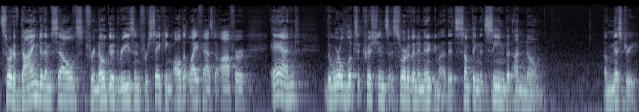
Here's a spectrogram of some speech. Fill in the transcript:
sort of dying to themselves for no good reason, forsaking all that life has to offer. And the world looks at Christians as sort of an enigma that's something that's seen but unknown, a mystery.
